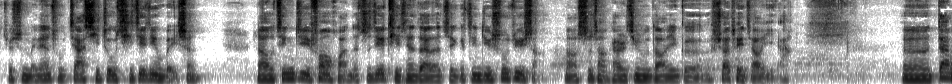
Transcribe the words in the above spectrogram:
就是美联储加息周期接近尾声，然后经济放缓呢，直接体现在了这个经济数据上，然后市场开始进入到一个衰退交易啊，呃，但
